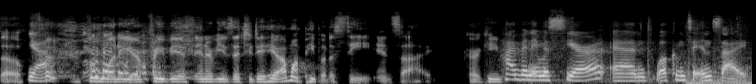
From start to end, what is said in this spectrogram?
though, Yeah. from one of your previous interviews that you did here. I want people to see inside. Kurt, can you? Hi, my name is Sierra, and welcome to Inside.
